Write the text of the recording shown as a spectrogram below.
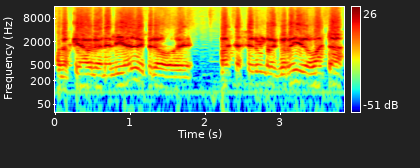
con los que hablo en el día de hoy, pero eh, basta hacer un recorrido, basta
